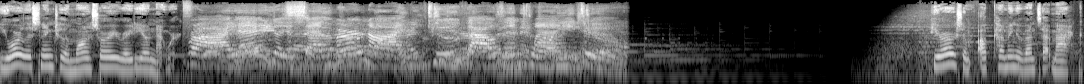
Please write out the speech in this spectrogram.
You're listening to the Montessori Radio Network. Friday, December 9, 2022. Here are some upcoming events at MAC.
